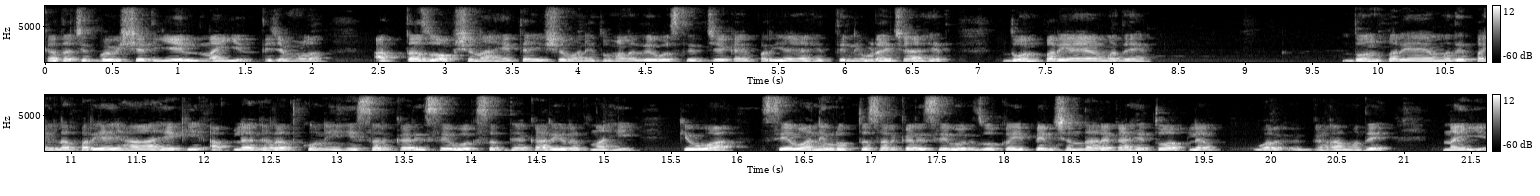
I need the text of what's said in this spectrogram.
कदाचित भविष्यात येईल नाही येईल. त्याच्यामुळं आत्ता जो ऑप्शन आहे त्या हिशोबाने तुम्हाला व्यवस्थित जे काही पर्याय आहेत ते निवडायचे आहेत. दोन पर्यायामध्ये दोन पर्यायामध्ये पहिला पर्याय हा आहे की आपल्या घरात कोणीही सरकारी सेवक सध्या कार्यरत नाही किंवा सेवानिवृत्त सरकारी सेवक जो काही पेन्शनधारक आहे तो आपल्या वर घरामध्ये नाहीये.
